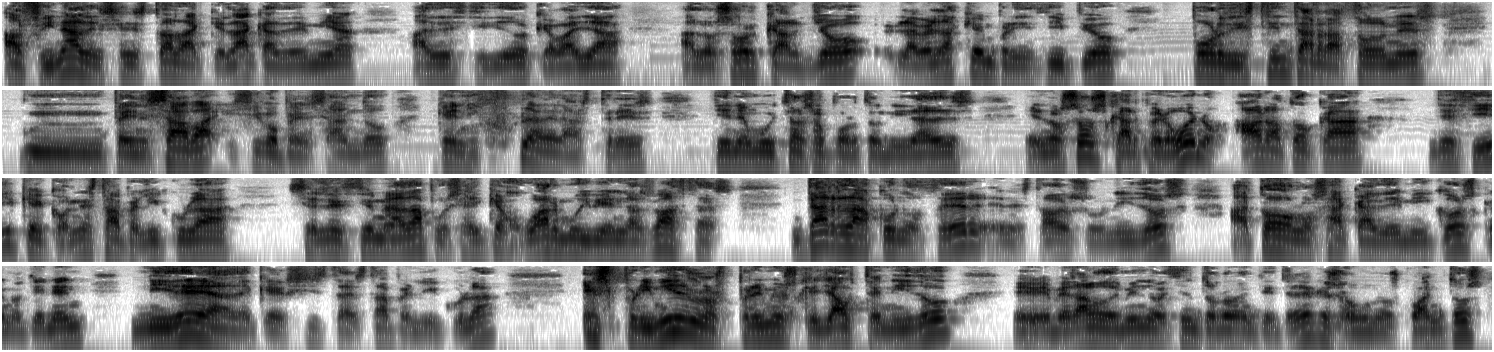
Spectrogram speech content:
al final es esta la que la Academia ha decidido que vaya a los Oscars. Yo, la verdad es que en principio, por distintas razones, mm, pensaba y sigo pensando que ninguna de las tres tiene muchas oportunidades en los Oscars. Pero bueno, ahora toca decir que con esta película seleccionada, pues hay que jugar muy bien las bazas, darla a conocer en Estados Unidos a todos los académicos que no tienen ni idea de que exista esta película, exprimir los premios que ya ha obtenido, eh, verano de 1993, que son unos cuantos,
